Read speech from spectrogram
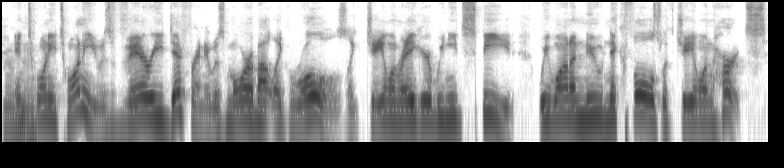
mm-hmm. in 2020 it was very different. It was more about like roles like jalen Reagor we need speed. We want a new nick foles with jalen hurts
